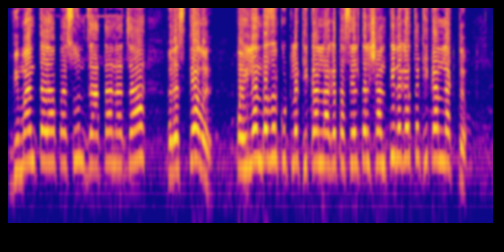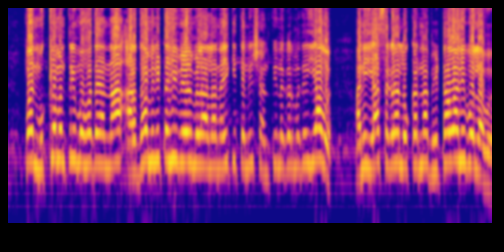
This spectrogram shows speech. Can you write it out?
विमानतळापासून जातानाचा रस्त्यावर पहिल्यांदा जर कुठलं ठिकाण लागत असेल तर शांतीनगरचं ठिकाण लागतं. पण मुख्यमंत्री महोदयांना अर्धा मिनिटही वेळ मिळाला नाही की त्यांनी शांतीनगरमध्ये यावं आणि या सगळ्या लोकांना भेटावं आणि बोलावं.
